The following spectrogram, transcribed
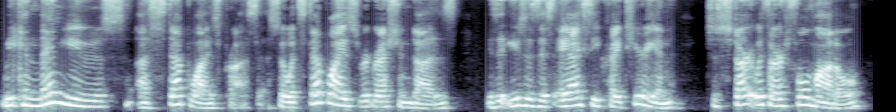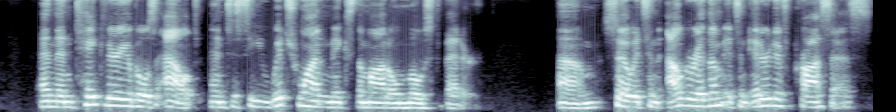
we can then use a stepwise process. So what stepwise regression does is it uses this AIC criterion to start with our full model and then take variables out and to see which one makes the model most better. Um, so it's an algorithm, it's an iterative process.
